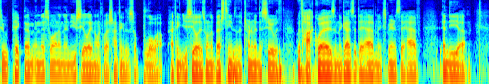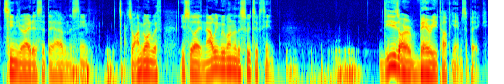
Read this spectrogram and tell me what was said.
to pick them in this one. And then UCLA Northwestern, I think this is a blowout. I think UCLA is one of the best teams in the tournament this year with with Jaquez and the guys that they have and the experience they have and the uh, senioritis that they have in this team. So I'm going with UCLA. Now we move on to the Sweet 16 these are very tough games to pick.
